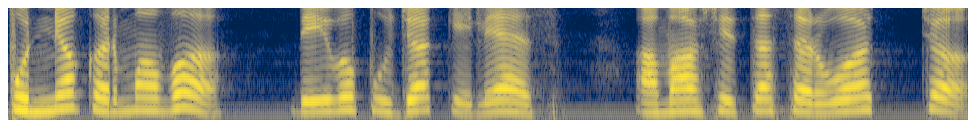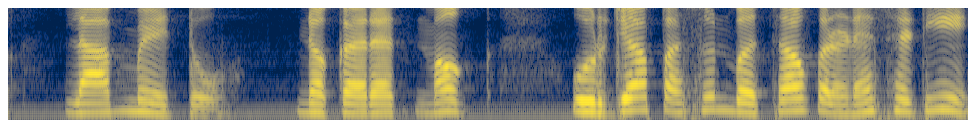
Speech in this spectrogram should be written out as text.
पुण्यकर्म व देवपूजा केल्यास अमावशेचा सर्वोच्च लाभ मिळतो. नकारात्मक ऊर्जापासून बचाव करण्यासाठी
